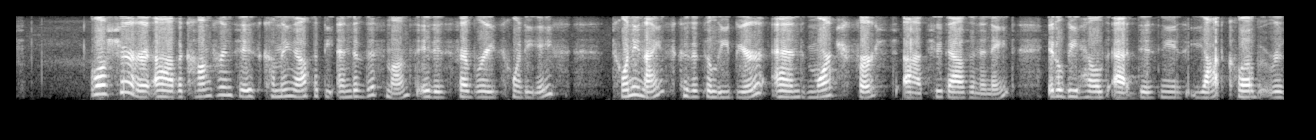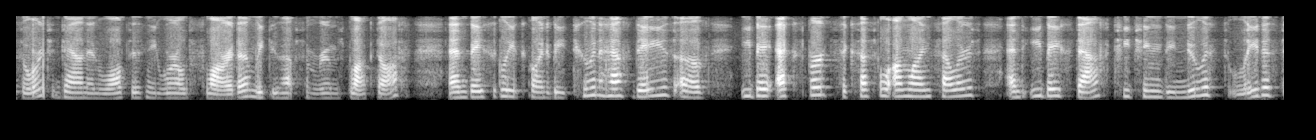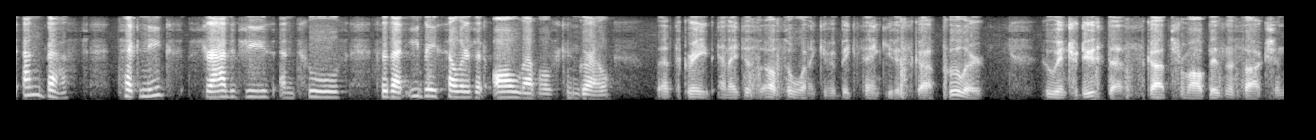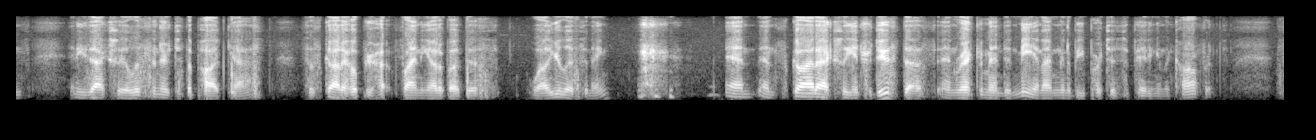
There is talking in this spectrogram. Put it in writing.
Well, sure. Uh, the conference is coming up at the end of this month. It is February 28th 29th because it's a leap year, and March 1st, uh, 2008. It'll be held at Disney's Yacht Club Resort down in Walt Disney World, Florida. We do have some rooms blocked off. And basically it's going to be two and a half days of eBay experts, successful online sellers, and eBay staff teaching the newest, latest, and best techniques, strategies, and tools so that eBay sellers at all levels can grow. That's great. And I just also want to give a big thank you to Scott Pooler who introduced us. Scott's from All Business Auctions, and he's actually a listener to the podcast. So, Scott, I hope you're finding out about this while you're listening. and and Scott actually introduced us and recommended me, and I'm going to be participating in the conference.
